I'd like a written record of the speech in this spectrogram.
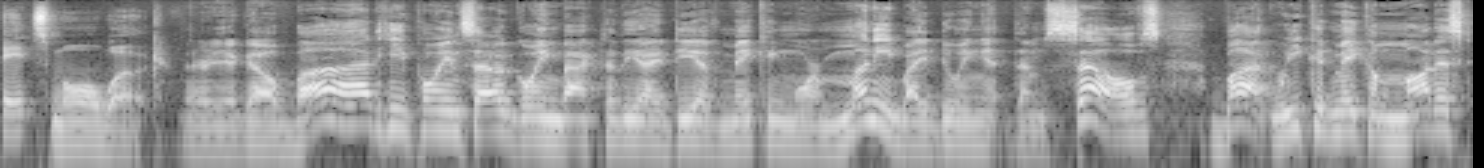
It's more work. There you go. But he points out, going back to the idea of making more money by doing it themselves, but we could make a modest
